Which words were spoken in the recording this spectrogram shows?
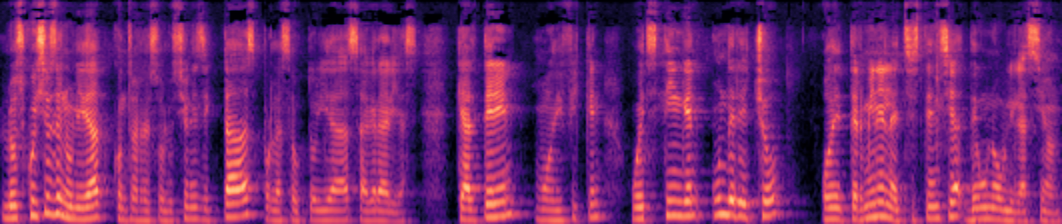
los juicios de nulidad contra resoluciones dictadas por las autoridades agrarias que alteren, modifiquen o extinguen un derecho o determinen la existencia de una obligación,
